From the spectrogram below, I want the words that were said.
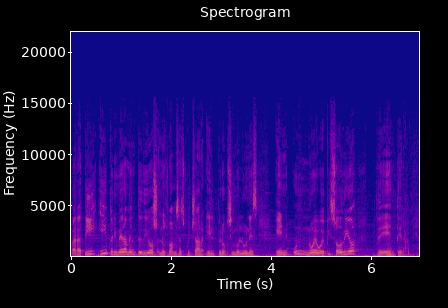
para ti. Y primeramente Dios, nos vamos a escuchar el próximo lunes en un nuevo episodio de En Terapia.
